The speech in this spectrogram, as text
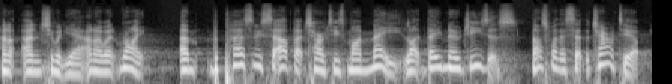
And, and she went, yeah. And I went, right, um, the person who set up that charity is my mate. Like, they know Jesus. That's why they set the charity up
